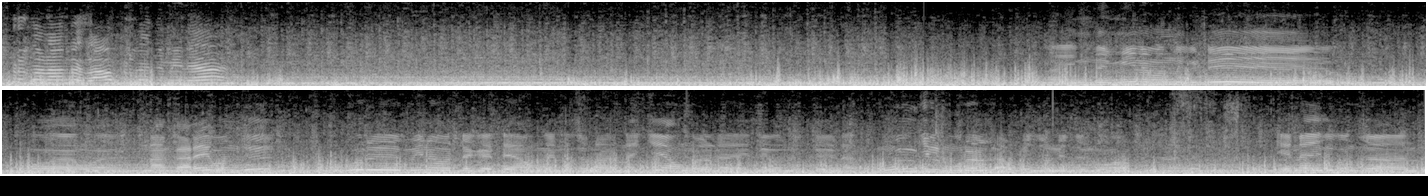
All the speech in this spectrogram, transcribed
சாப்பிட்ருக்கோம் நாங்கள் சாப்பிட்ருக்கோம் இந்த மீன். இந்த மீனை வந்துக்கிட்டு நான் கரை வந்து ஒரு மீனவர்கிட்ட கேட்டேன். அவங்க என்ன சொன்னாங்கன்னாக்கி அவங்களோட இது வந்துட்டு நாங்கள் மூங்கில் முரல் அப்படின்னு சொல்லி சொல்லுவோம் அப்படின்னு சொன்னாங்க ஏன்னா இது கொஞ்சம் அந்த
